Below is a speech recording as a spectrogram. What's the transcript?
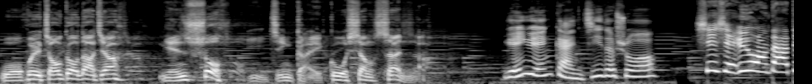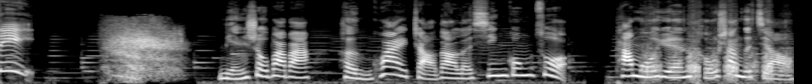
我会昭告大家，年兽已经改过向善了。”圆圆感激地说：“谢谢玉皇大帝。”年兽爸爸很快找到了新工作，他磨圆头上的角，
